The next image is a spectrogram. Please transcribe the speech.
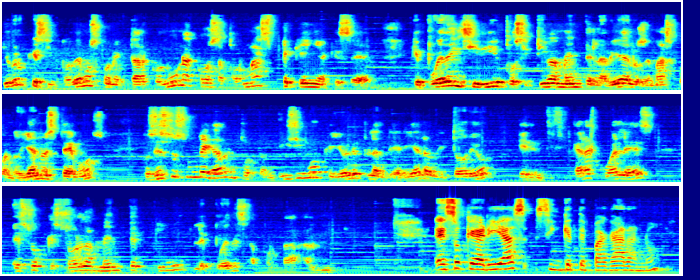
Yo creo que si podemos conectar con una cosa, por más pequeña que sea, que pueda incidir positivamente en la vida de los demás cuando ya no estemos, pues eso es un legado importantísimo que yo le plantearía al auditorio que identificara cuál es eso que solamente tú le puedes aportar al mundo. Eso que harías sin que te pagaran, ¿no?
